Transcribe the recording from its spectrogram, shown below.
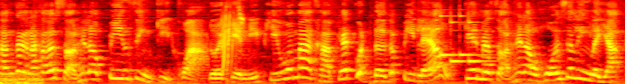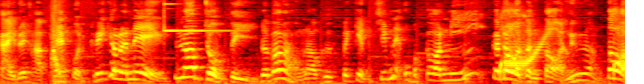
หลังจากนั้นเขาจะสอนให้เราปีนสิ่งกีดขวางโดยเกมนี้พิ้วมากครับแค่กดเดินก็ปีนแล้ว เกมจะสอนให้เราโหนสลิงระยะไกลด้วยครับแค่กดคลิกแค่นั้นเองรอบโจมตี โดยเป้าหมายของเราคือไปเก็บชิปในอุปกรณ์นี้ กระโดดต่อเนื่อง ต่อ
